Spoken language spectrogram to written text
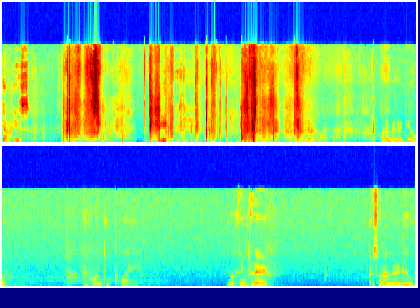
Guys, wait. You know what? What I'm gonna do? I'm going to play nothing today. Guess what I'm gonna do?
